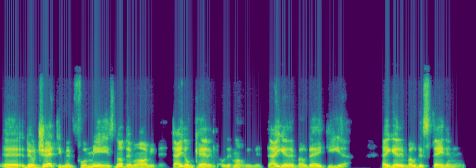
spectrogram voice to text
the objective for me is not the movement. I don't care about the movement. I care about the idea. I care about the statement.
